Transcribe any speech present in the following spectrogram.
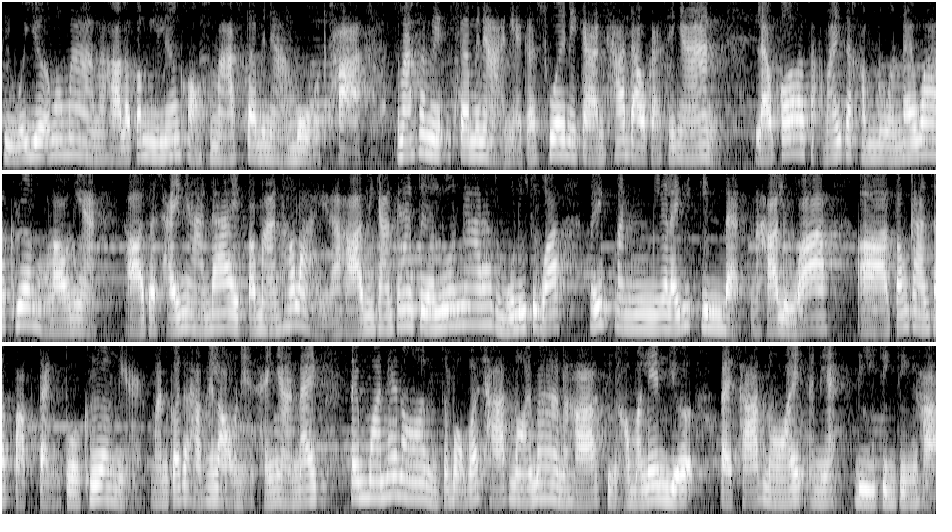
ถือว่าเยอะมากๆนะคะ แล้วก็มีเรื่องของ Smart Stamina Mode ค่ะ Smart Stamina เนี่ยจะช่วยในการคาดเดาการใช้งาน แล้วก็สามารถจะคำนวณได้ว่าเครื่องของเราเนี่ย จะใช้งานได้ประมาณเท่าไหร่นะคะ มีการแจ้งเตือนล่วงหน้าถ้าสมมุติรู้สึกว่าเฮ้ยมันมีอะไรที่กินแบตนะคะ หรือว่าาต้องการจะปรับแต่งตัวเครื่องเนี่ยมันก็จะทำให้เราเนี่ยใช้งานได้เต็มวันแน่นอนจะบอกว่าชาร์จน้อยมากนะคะ ถึงเอามาเล่นเยอะแต่ชาร์จน้อย อันเนี้ยดีจริง ๆค่ะ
